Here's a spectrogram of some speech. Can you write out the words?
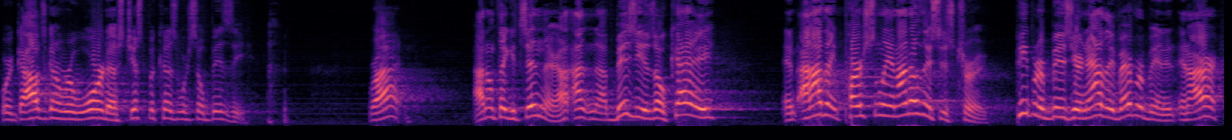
where God's going to reward us just because we're so busy. right? I don't think it's in there. I, I, busy is okay. And, I think personally, and I know this is true, people are busier now than they've ever been. In our,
